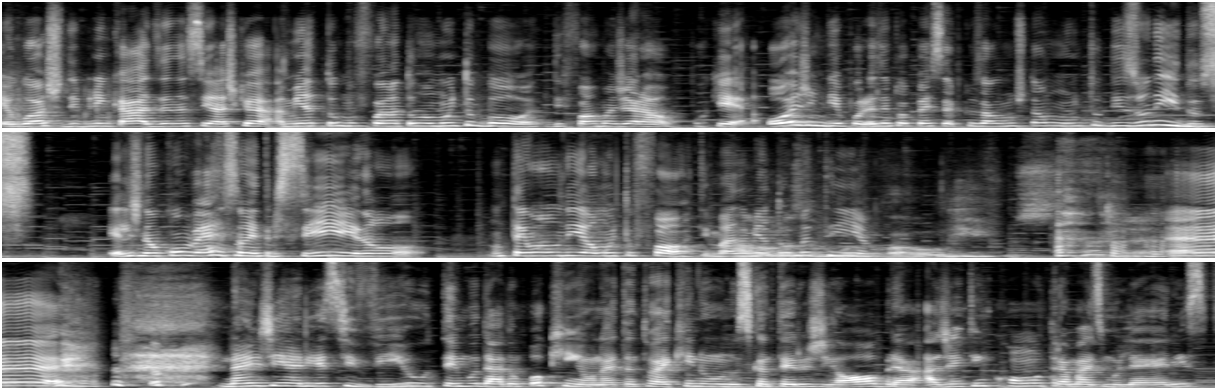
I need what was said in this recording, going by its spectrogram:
Eu gosto de brincar dizendo assim, acho que a minha turma foi uma turma muito boa, de forma geral. Porque hoje em dia, por exemplo, eu percebo que os alunos estão muito desunidos. Eles não conversam entre si, não, não tem uma união muito forte, mas a minha turma tinha. é. Na engenharia civil tem mudado um pouquinho, né? Tanto é que no, nos canteiros de obra a gente encontra mais mulheres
